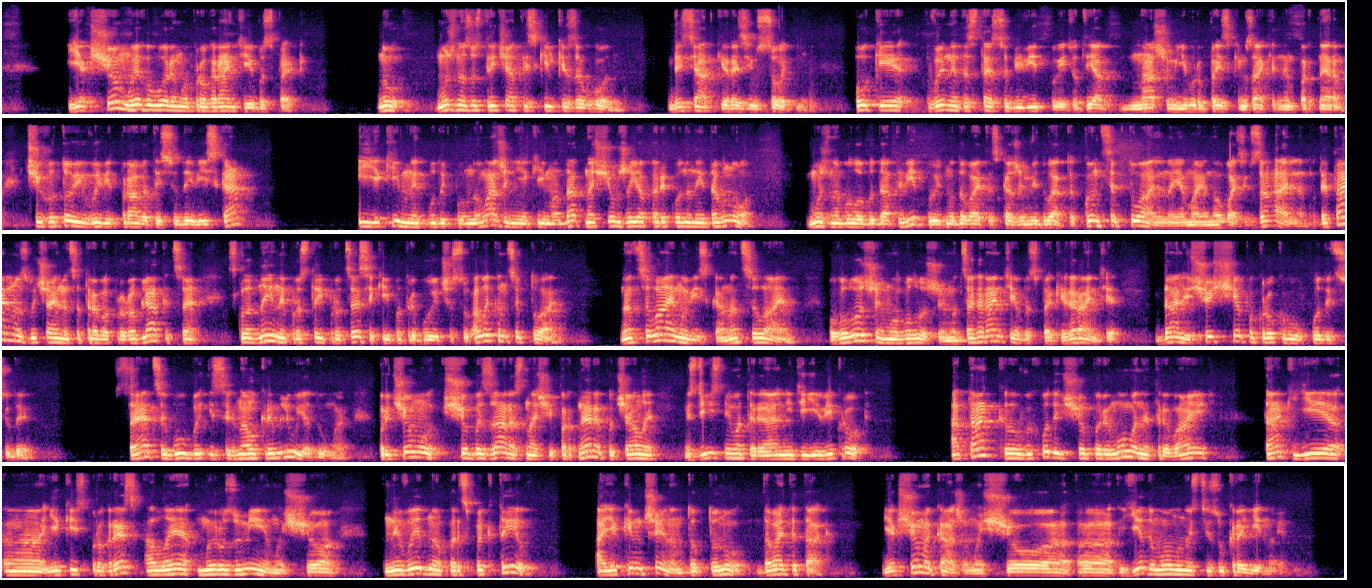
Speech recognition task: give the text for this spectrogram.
якщо ми говоримо про гарантії безпеки, ну можна зустрічати скільки завгодно, десятки разів, сотні. Поки ви не дасте собі відповідь, от як нашим європейським західним партнерам, чи готові ви відправити сюди війська, і які в них будуть повноваження, який мандат, на що вже я переконаний давно. Можна було би дати відповідь, ну давайте скажемо відверто. Концептуально я маю на увазі в загальному. Детально, звичайно, це треба проробляти. Це складний, непростий процес, який потребує часу, але концептуально. Надсилаємо війська, надсилаємо, оголошуємо, оголошуємо. Це гарантія безпеки, гарантія. Далі, що ще покроково входить сюди? Все це був би і сигнал Кремлю, я думаю. Причому, щоби зараз наші партнери почали здійснювати реальні дієві кроки. А так е, виходить, що перемовини тривають, так є е, якийсь прогрес, але ми розуміємо, що не видно перспектив. А яким чином? Тобто, ну давайте так. Якщо ми кажемо, що е, є домовленості з Україною,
